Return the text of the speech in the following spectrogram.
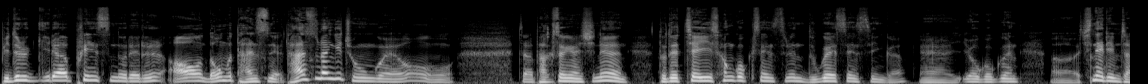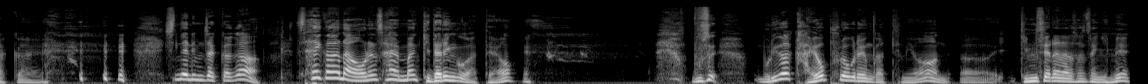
비둘기라 프린스 노래를, 어, 너무 단순해요. 단순한 게 좋은 거예요. 자, 박성현 씨는 도대체 이 선곡 센스는 누구의 센스인가요? 예, 요 곡은, 어, 신혜림 작가의. 신혜림 작가가 새가 나오는 삶만 기다린 것 같아요. 무슨, 우리가 가요 프로그램 같으면, 어, 김세라나 선생님의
